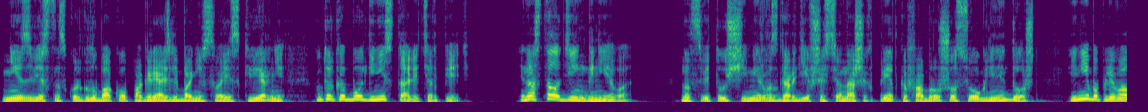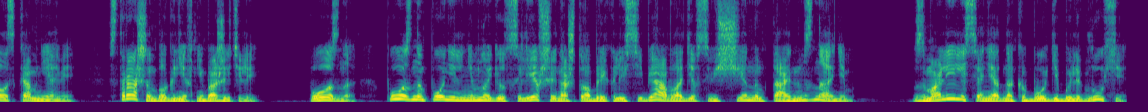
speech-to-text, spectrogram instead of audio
Неизвестно, сколь глубоко погрязли бы они в своей скверне, но только боги не стали терпеть. И настал день гнева. На цветущий мир возгордившихся наших предков обрушился огненный дождь, и небо плевалось камнями. Страшен был гнев небожителей. Поздно, поздно поняли немногие уцелевшие, на что обрекли себя, овладев священным тайным знанием. Взмолились они, однако боги были глухи.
